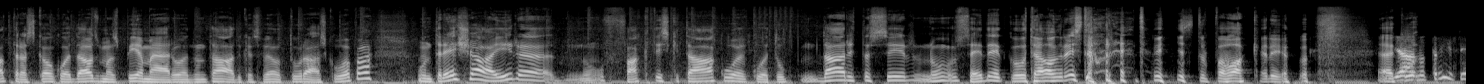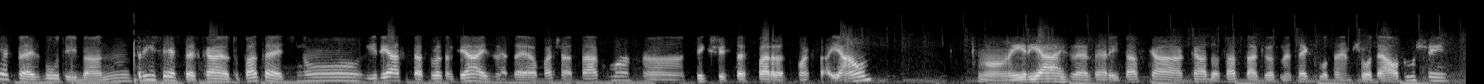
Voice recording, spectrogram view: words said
atrast kaut ko daudz maz piemērotu un tādu, kas vēl turās kopā. Un trešā ir uh, nu, faktiski tā, ko, ko tu dari. Tas ir nu, sēdēt gūtā un restaurēt viņas tur pa vakariem. Uh, Jā, ko- nu, trīs iespējas būtībā. Nu, trīs iespējas, kā jau tu pateici, nu, ir jāskatās, protams, jāizvērtē jau pašā sākumā, cik šis parāds maksā jauns. Uh, ir jāizvērtē arī tas, kā, kādos apstākļos mēs eksploatējam šo automašīnu.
